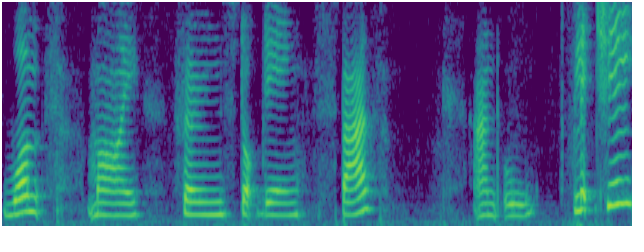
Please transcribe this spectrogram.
once my phone stop being spaz and all glitchy.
